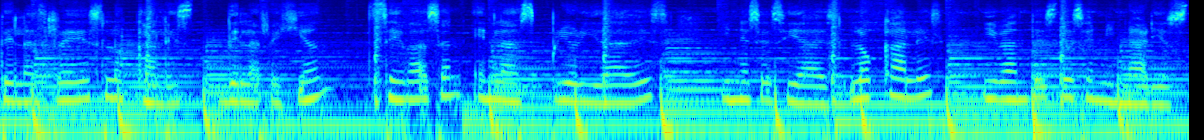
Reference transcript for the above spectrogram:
de las redes locales de la región se basan en las prioridades y necesidades locales y van desde seminarios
